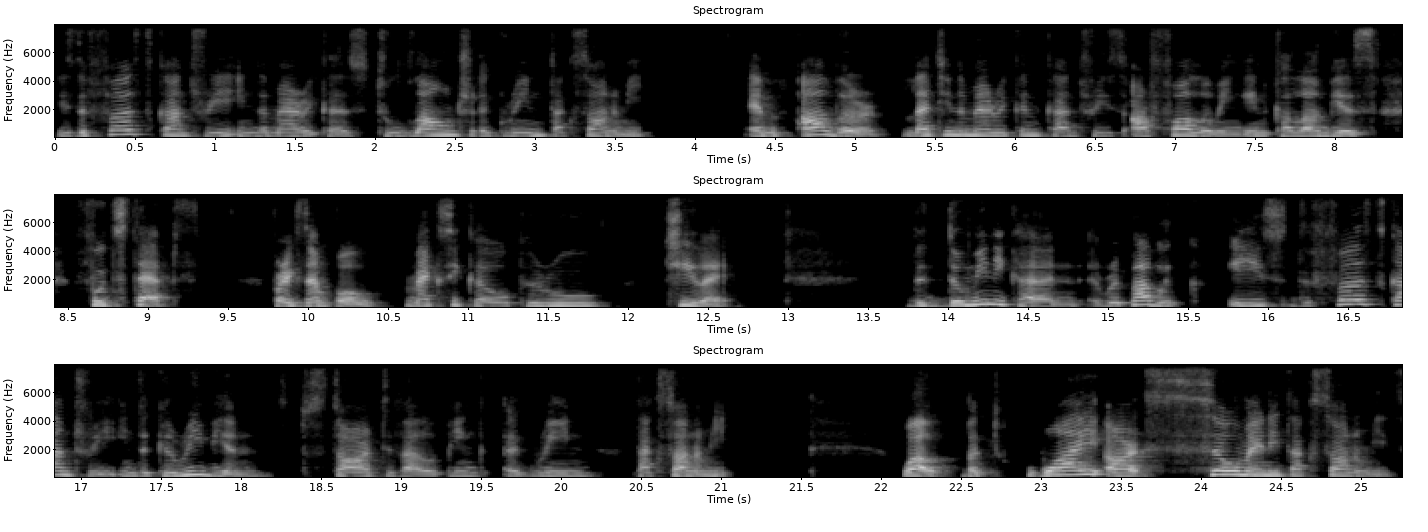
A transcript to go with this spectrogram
is the first country in the Americas to launch a green taxonomy. And other Latin American countries are following in Colombia's footsteps. For example, Mexico, Peru, Chile. The Dominican Republic is the first country in the Caribbean to start developing a green taxonomy. Well, but why are so many taxonomies,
